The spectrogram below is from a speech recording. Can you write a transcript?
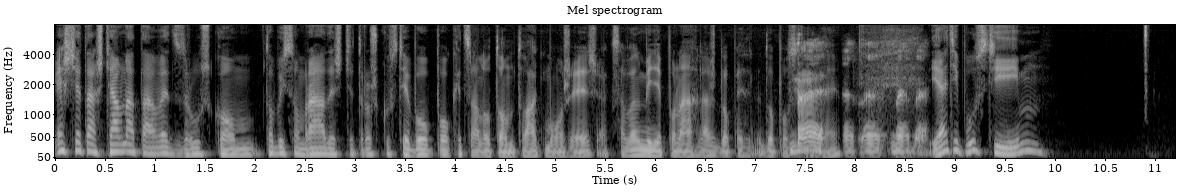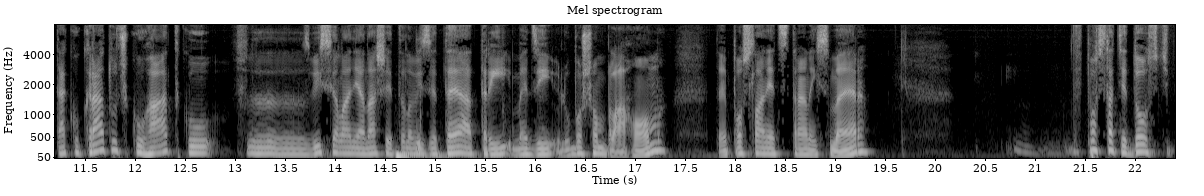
ešte tá šťavnatá vec s Ruskom, to by som rád ešte trošku s tebou pokecal o tomto, ak môžeš, ak sa veľmi neponáhľaš do, pe- do postele. Ne, ne, ne, ne. Ja ti pustím takú krátučku hádku v- z vysielania našej televízie TA3 medzi Ľubošom Blahom, to je poslanec strany Smer, v podstate dosť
